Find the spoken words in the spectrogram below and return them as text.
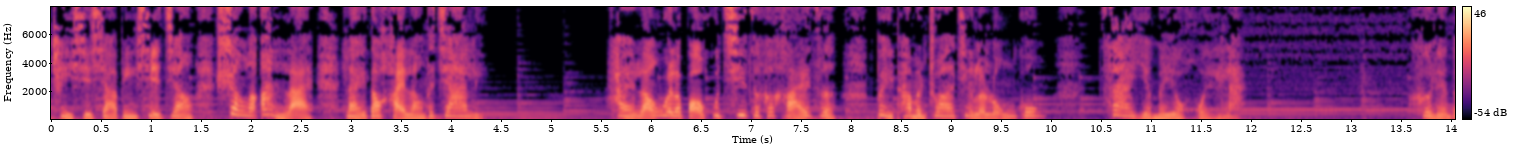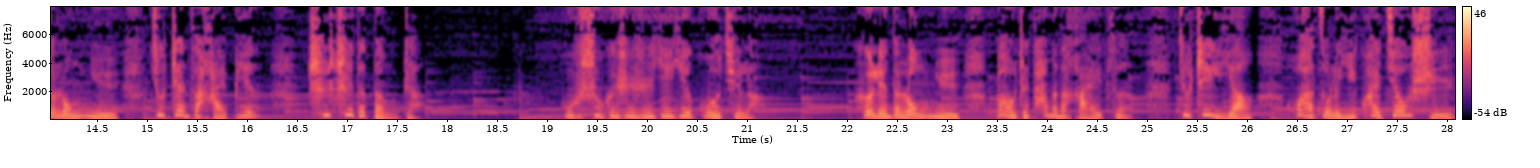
这些虾兵蟹将上了岸来，来到海狼的家里。海狼为了保护妻子和孩子，被他们抓进了龙宫，再也没有回来。可怜的龙女就站在海边，痴痴的等着。无数个日日夜夜过去了，可怜的龙女抱着他们的孩子，就这样化作了一块礁石。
